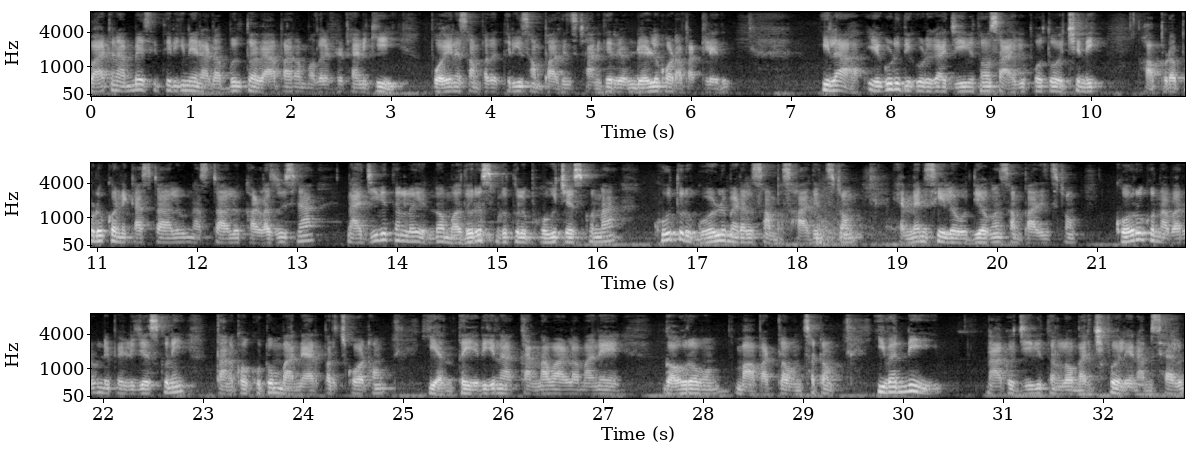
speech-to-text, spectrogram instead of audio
వాటిని అమ్మేసి తిరిగి నేను ఆ డబ్బులతో వ్యాపారం మొదలెట్టడానికి పోయిన సంపద తిరిగి సంపాదించడానికి రెండేళ్ళు కూడా పట్టలేదు. ఇలా ఎగుడు దిగుడుగా జీవితం సాగిపోతూ వచ్చింది. అప్పుడప్పుడు కొన్ని కష్టాలు నష్టాలు కళ్ళ చూసినా నా జీవితంలో ఎన్నో మధుర స్మృతులు పోగు చేసుకున్నా కూతురు గోల్డ్ మెడల్ సంప సాధించడం ఎంఎన్సీలో ఉద్యోగం సంపాదించడం కోరుకున్న వరుణ్ణి పెళ్ళి చేసుకుని తనకు కుటుంబాన్ని ఏర్పరచుకోవటం. ఎంత ఎదిగినా కన్నవాళ్ళమనే గౌరవం మా పట్ల ఉంచటం. ఇవన్నీ నాకు జీవితంలో మర్చిపోలేని అంశాలు.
